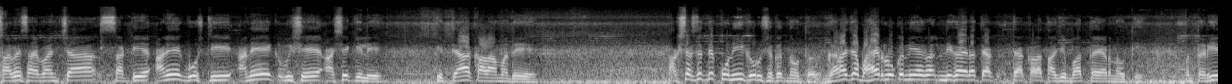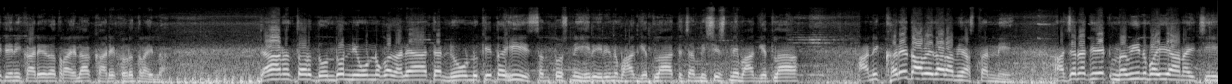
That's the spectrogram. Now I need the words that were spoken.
सावेसाहेबांच्यासाठी अनेक गोष्टी अनेक विषय असे केले की त्या काळामध्ये अक्षरशः ते कोणीही करू शकत नव्हतं. घराच्या बाहेर लोक निघा निघायला त्या त्या काळात अजिबात तयार नव्हती. पण तरीही त्यांनी कार्यरत राहिला कार्य करत राहिला. त्यानंतर दोन दोन निवडणुका झाल्या. त्या निवडणुकीतही संतोषने हिरिहिरीनं भाग घेतला त्याच्या मिसेसने भाग घेतला. आणि खरे दावेदार आम्ही असताना अचानक एक नवीन बाई आणायची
